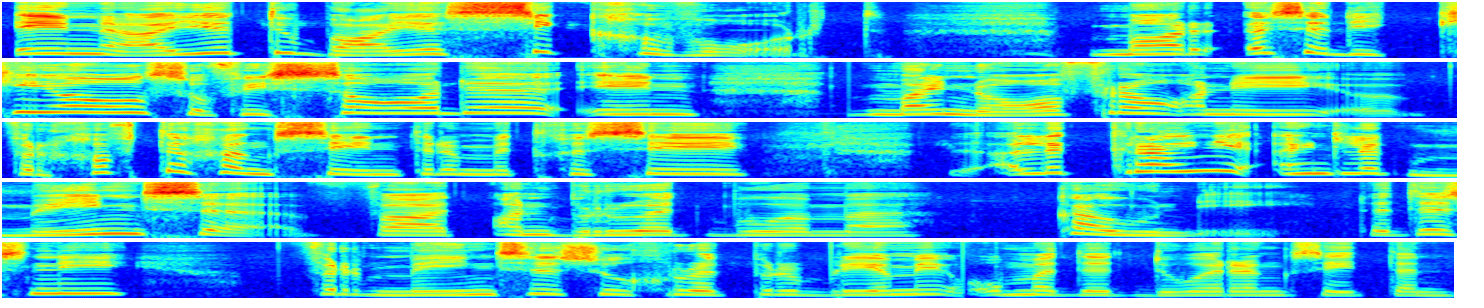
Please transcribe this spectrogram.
en hy het toe baie siek geword maar is dit die keels of die sade en my navraag aan die eh, vergiftigingssentrum het gesê hulle kry nie eintlik mense wat aan broodbome kou nie. Dit is nie vir mense so groot probleem nie omdat dit dorings het en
